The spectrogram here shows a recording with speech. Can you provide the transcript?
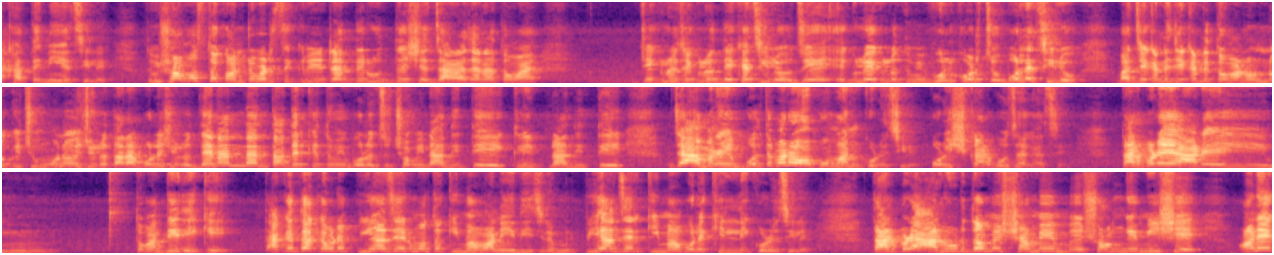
এক হাতে নিয়েছিলে। তুমি সমস্ত কন্ট্রোভার্সি ক্রিয়েটারদের উদ্দেশ্যে যারা যারা তোমায় যেগুলো যেগুলো দেখেছিল যে এগুলো এগুলো তুমি ভুল করছ বলেছিল বা যেখানে যেখানে তোমার অন্য কিছু মনে হয়েছিল তারা বলেছিল দেনান দেন তাদেরকে তুমি বলেছ, ছবি না দিতে ক্লিপ না দিতে, যা মানে বলতে পারো অপমান করেছিলে, পরিষ্কার বোঝা গেছে। তারপরে আর এই তোমার দিদিকে তাকে তো একেবারে পেঁয়াজের মতো কিমা বানিয়ে দিয়েছিলে মানে পেঁয়াজের কিমা বলে খিল্লি করেছিলে। তারপরে আলুর দমের সামনে সঙ্গে মিশে অনেক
